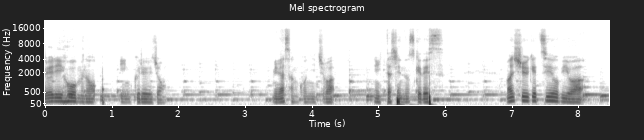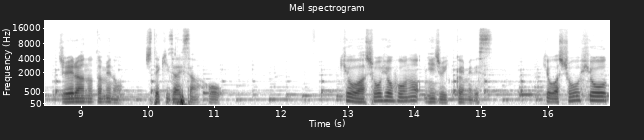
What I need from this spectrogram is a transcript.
ュエリーホームのインクルージョン。皆さん、こんにちは。新田慎之介です。毎週月曜日は、ジュエラーのための知的財産法。今日は商標法の21回目です。今日は商標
